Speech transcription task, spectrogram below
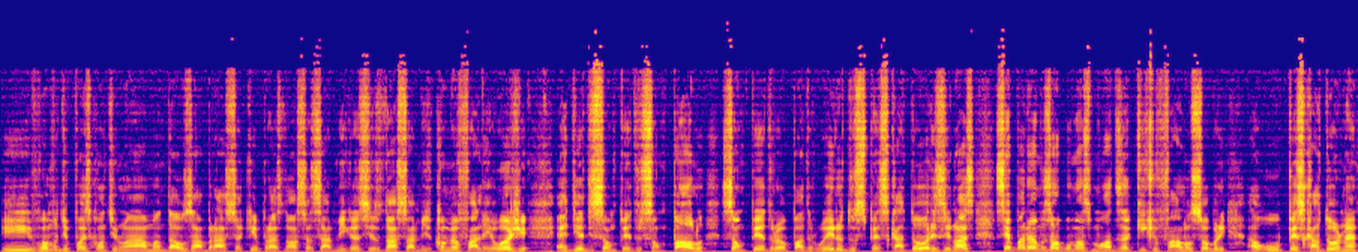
E vamos depois continuar a mandar os abraços aqui para as nossas amigas e os nossos amigos. Como eu falei, hoje é dia de São Pedro São Paulo. São Pedro é o padroeiro dos pescadores e nós separamos algumas modas aqui que falam sobre o pescador, né?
